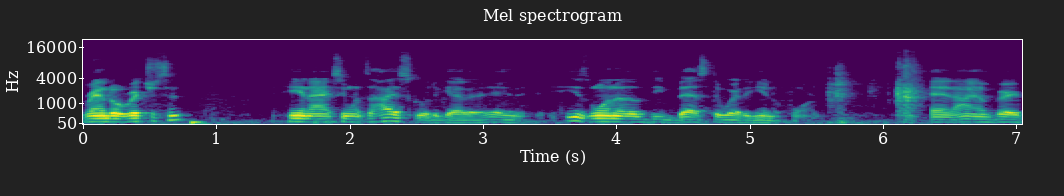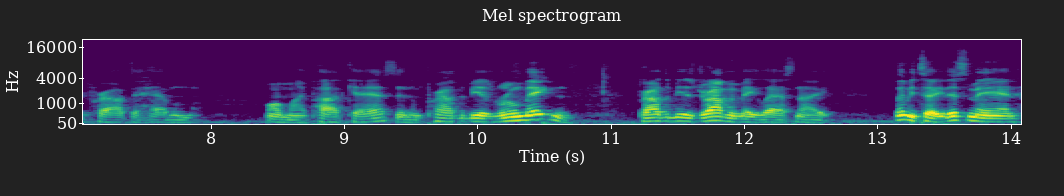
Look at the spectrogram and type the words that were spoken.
Randall Richardson. He and I actually went to high school together, and he's one of the best to wear the uniform. And I am very proud to have him on my podcast, and I'm proud to be his roommate and proud to be his driving mate last night. Let me tell you, this man.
